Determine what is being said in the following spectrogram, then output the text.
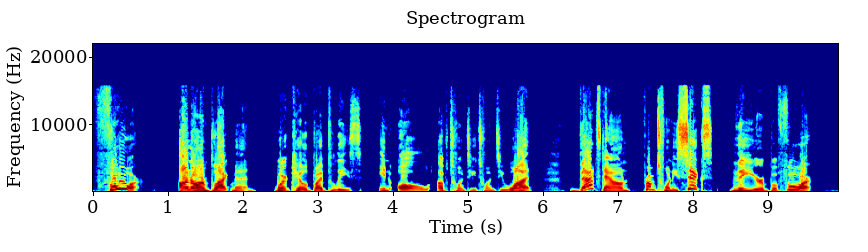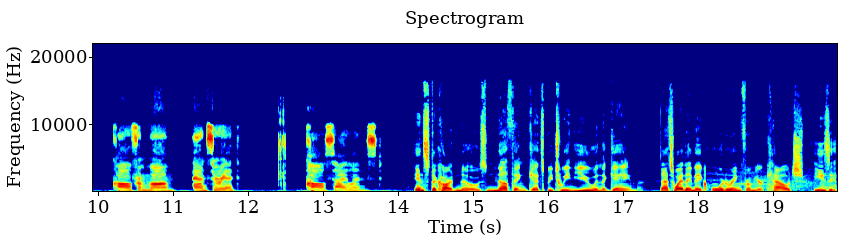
four unarmed black men were killed by police in all of 2021. That's down from 26 the year before. Call from mom. Answer it. Call silenced. Instacart knows nothing gets between you and the game. That's why they make ordering from your couch easy.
